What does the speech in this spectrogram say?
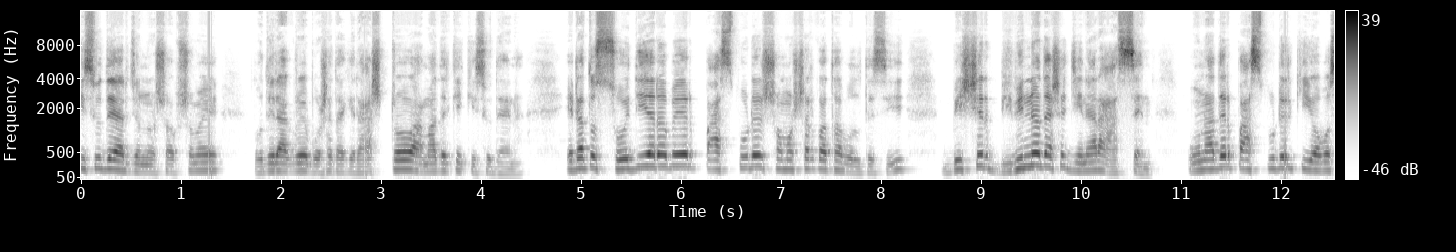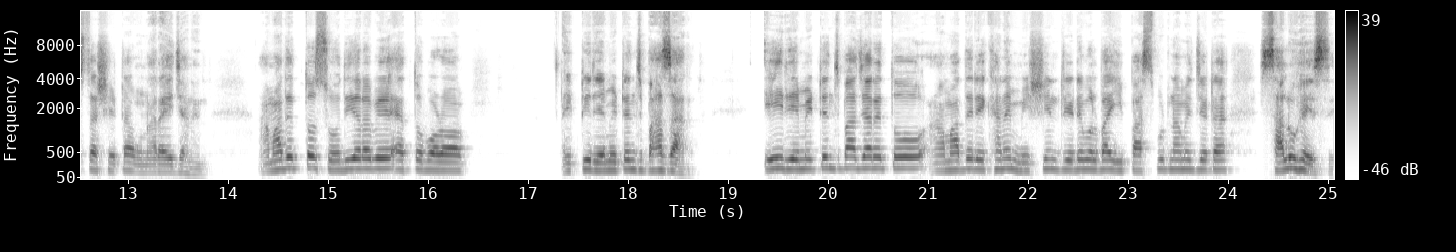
কিছু দেওয়ার জন্য সবসময় অধীর আগ্রহে বসে থাকি। রাষ্ট্র আমাদেরকে কিছু দেয় না। এটা তো সৌদি আরবের পাসপোর্টের সমস্যার কথা বলতেছি। বিশ্বের বিভিন্ন দেশে যিনারা আছেন, ওনাদের পাসপোর্টের কি অবস্থা সেটা ওনারাই জানেন। আমাদের তো সৌদি আরবে এত বড় একটি রেমিটেন্স বাজার। এই রেমিটেন্স বাজারে তো আমাদের এখানে মেশিন রিডেবল বা ই-পাসপোর্ট নামে যেটা চালু হয়েছে,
